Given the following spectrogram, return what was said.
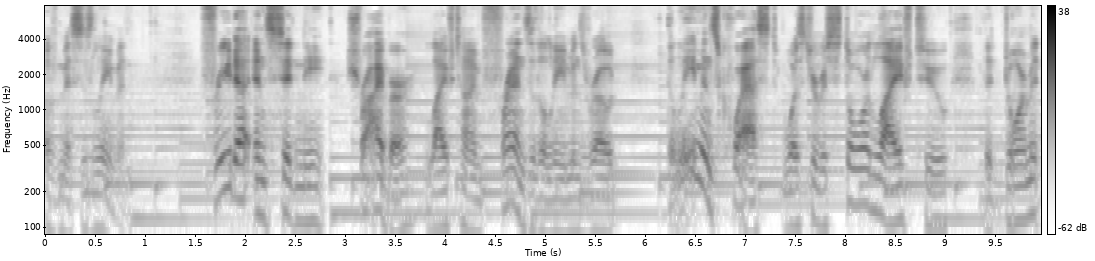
of Mrs. Lehman. Frida and Sidney Schreiber, lifetime friends of the Lehmans, wrote The Lehmans' quest was to restore life to the dormant,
